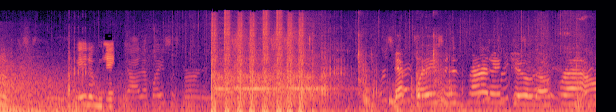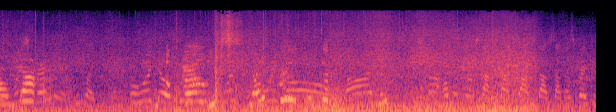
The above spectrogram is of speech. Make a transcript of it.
A It's just Lord. creative name. Yeah, that place is burning. That place is burning to the ground. Where's Fred there? He's like, oh, what the Bro, going stop. Stop, stop, stop, stop, stop. Let's break the.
